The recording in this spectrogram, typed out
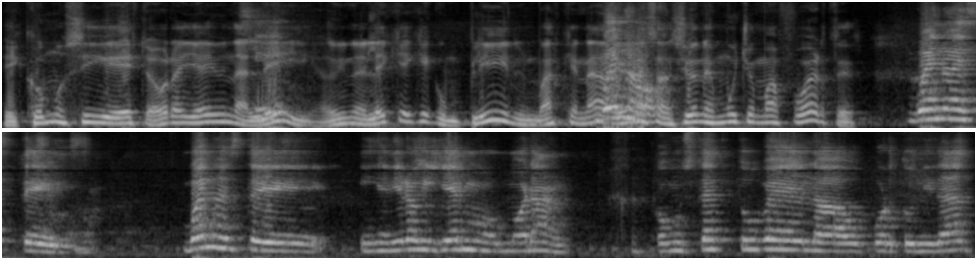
¿Y cómo sigue esto? Ahora ya hay una ley, hay una ley que hay que cumplir, más que nada, hay unas sanciones mucho más fuertes. Bueno, este, bueno, este, ingeniero Guillermo Morán, con usted tuve la oportunidad,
